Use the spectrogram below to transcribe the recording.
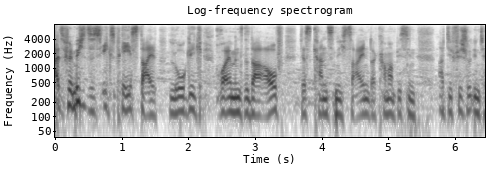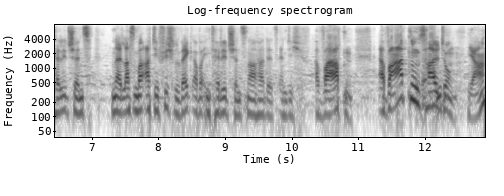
also für mich ist es XP-Style-Logik, räumen sie da auf. Das kann es nicht sein. Da kann man ein bisschen Artificial Intelligence, nein, lassen wir Artificial weg, aber Intelligence nachher letztendlich erwarten. Erwartungshaltung, ja.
